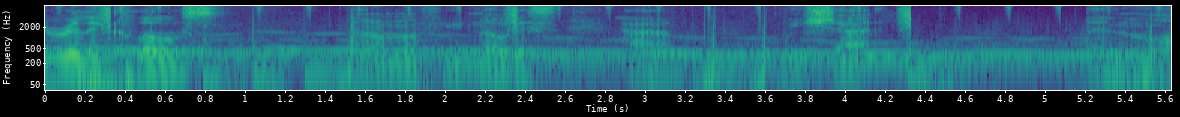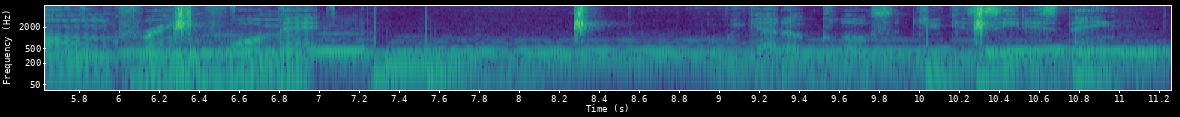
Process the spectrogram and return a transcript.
really, really close. I don't know if you noticed how we shot in long frame format. We got up close so that you can see this thing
